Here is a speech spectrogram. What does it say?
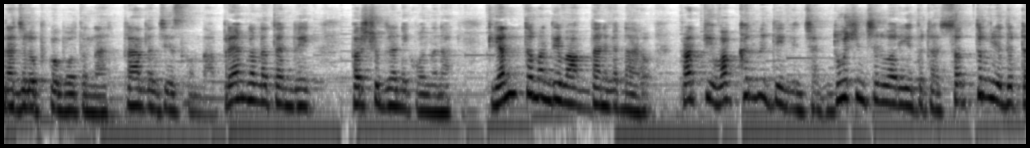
ప్రజలు ఒప్పుకోబోతున్నారు. ప్రార్థన చేసుకుందాం. ప్రేమ గల తండ్రి పరిశుద్ధ నీకు వందనాలు. ఎంతమంది వాగ్దానం విన్నారో ప్రతి ఒక్కరిని దీవించండి. దూషించిన వారి ఎదుట శత్రువు ఎదుట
